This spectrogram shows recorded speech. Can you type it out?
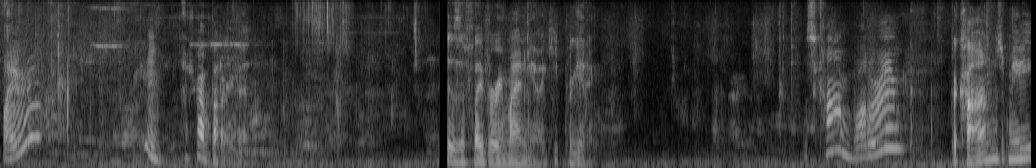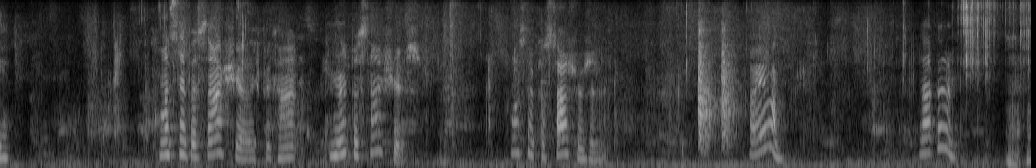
flavor. Hmm, not sure how buttery it. Does the flavor remind me of? I keep forgetting. It's kind of buttery. Pecans, maybe? What's that pistachios? Pecan? Not pistachios. What's that pistachios in it? Oh yeah, not bad. Mm-hmm.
